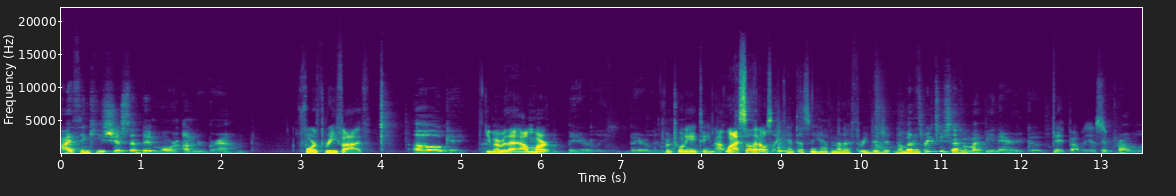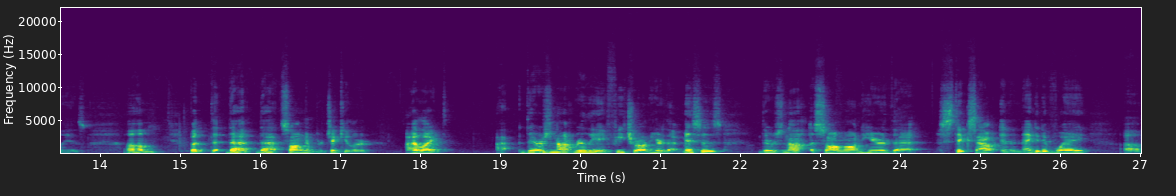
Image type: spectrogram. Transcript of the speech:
I think he's just a bit more underground. Four three five. Oh, okay. Do you remember that album art Barely, barely. from 2018? I, when I saw that, I was like, damn, doesn't he have another three digit number? But three two seven might be an area code. it probably is. It probably is. Um, but th- that that song in particular, I liked. I, there's not really a feature on here that misses. There's not a song on here that sticks out in a negative way. Um,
